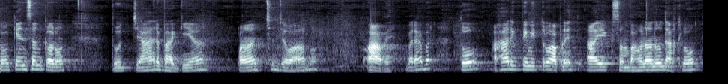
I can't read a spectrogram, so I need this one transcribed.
છ કેન્સલ કરો. તો ચાર ભાગ્યા પાંચ જવાબ આવે. બરાબર? તો આ રીતે મિત્રો આપણે આ એક સંભાવનાનો દાખલો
